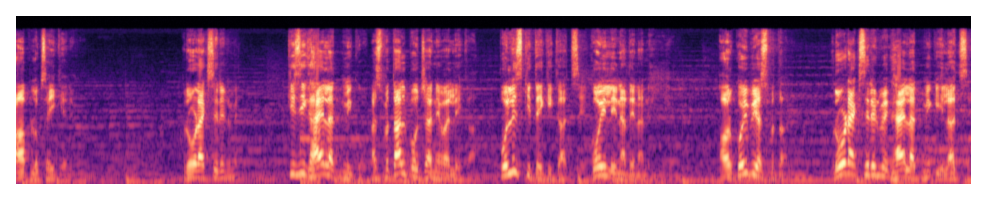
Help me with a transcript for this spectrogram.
आप लोग सही कह रहे हो। रोड एक्सीडेंट में किसी घायल आदमी को अस्पताल पहुँचाने वाले का पुलिस की तहकीकात से कोई लेना देना नहीं है। और कोई भी अस्पताल रोड एक्सीडेंट में घायल आदमी की इलाज से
